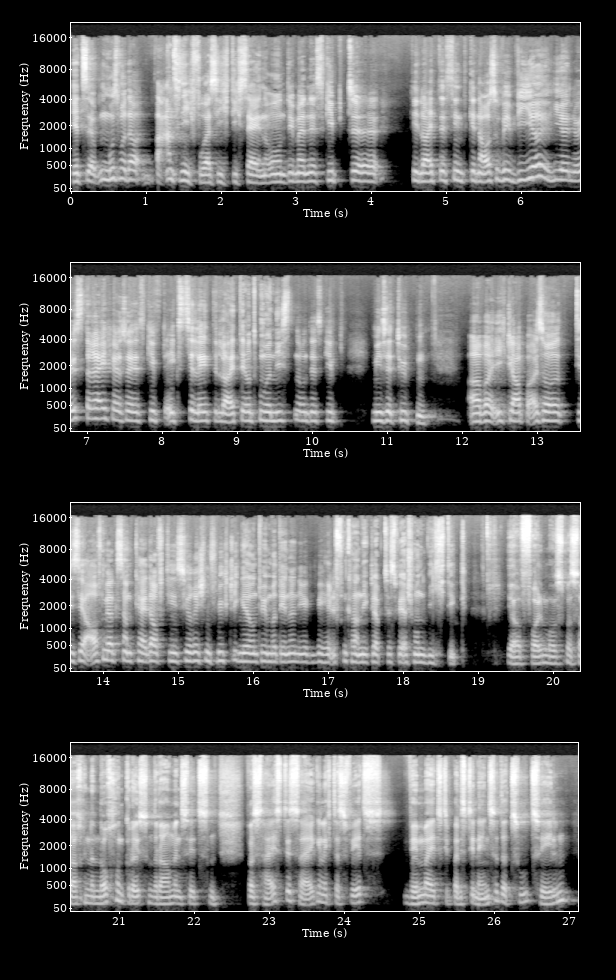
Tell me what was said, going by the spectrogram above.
Jetzt äh, muss man da wahnsinnig vorsichtig sein. Und ich meine, es gibt, die Leute sind genauso wie wir hier in Österreich. Also es gibt exzellente Leute und Humanisten und es gibt miese Typen. Aber ich glaube, also diese Aufmerksamkeit auf die syrischen Flüchtlinge und wie man denen irgendwie helfen kann, ich glaube, das wäre schon wichtig. Ja, vor allem muss man es auch in einen noch einen größeren Rahmen setzen. Was heißt es das eigentlich, dass wir jetzt, wenn wir jetzt die Palästinenser dazu zählen,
